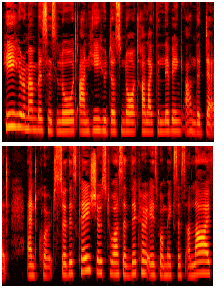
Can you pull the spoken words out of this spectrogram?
He who remembers his Lord and he who does not are like the living and the dead. End quote. So this clearly shows to us that dhikr is what makes us alive.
